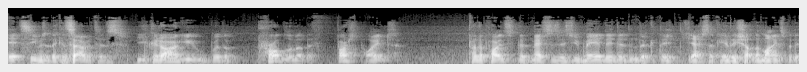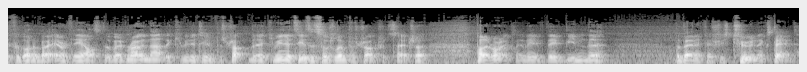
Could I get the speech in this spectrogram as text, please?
it seems that the Conservatives, you could argue, were the problem at the first point. For the points, the messages you've made, they didn't look. at the yes, okay, they shut the mines, but they forgot about everything else that went around that, the community infrastructure, the communities, the social infrastructure, etc. But ironically, they've they've been the the beneficiaries to an extent.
